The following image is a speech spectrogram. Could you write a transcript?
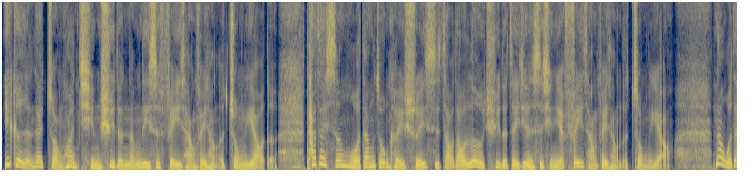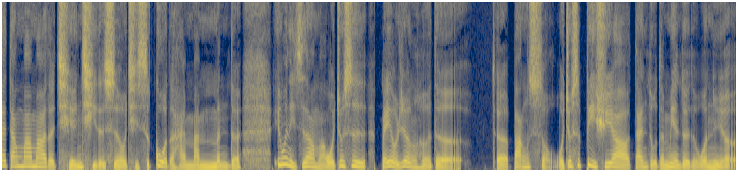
一个人在转换情绪的能力是非常非常的重要的。他在生活当中可以随时找到乐趣的这件事情也非常非常的重要。那我在当妈妈的前期的时候，其实过得还蛮闷的，因为你知道吗？我就是没有任何的呃帮手，我就是必须要单独的面对着我女儿。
